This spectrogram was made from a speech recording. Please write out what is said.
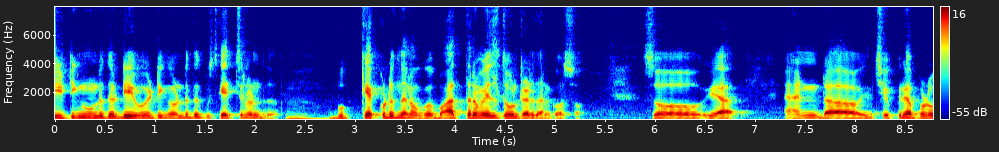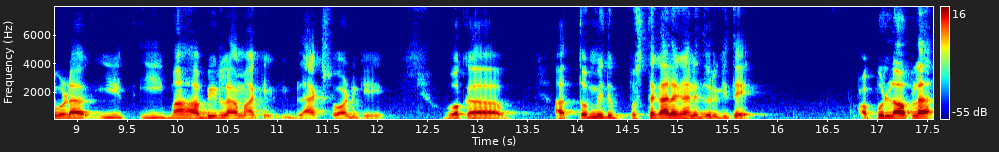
Cheating ఉండదు డివోటింగ్ ఉండదు స్కెచ్లు ఉండదు. బుక్ ఎక్కడుందని ఒక మాత్రం వెళ్తూ ఉంటాడు దానికోసం. సో యా. అండ్ చెప్పినప్పుడు కూడా ఈ ఈ మహాబీర్ లామాకి ఈ బ్లాక్ స్వాడ్కి ఒక ఆ తొమ్మిది పుస్తకాలు కానీ దొరికితే అప్పుడు లోపల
